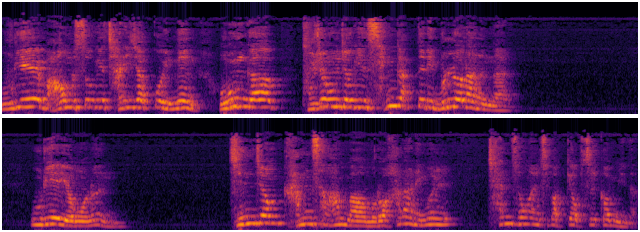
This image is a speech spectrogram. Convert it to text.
우리의 마음 속에 자리 잡고 있는 온갖 부정적인 생각들이 물러나는 날, 우리의 영혼은 진정 감사한 마음으로 하나님을 찬송할 수밖에 없을 겁니다.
